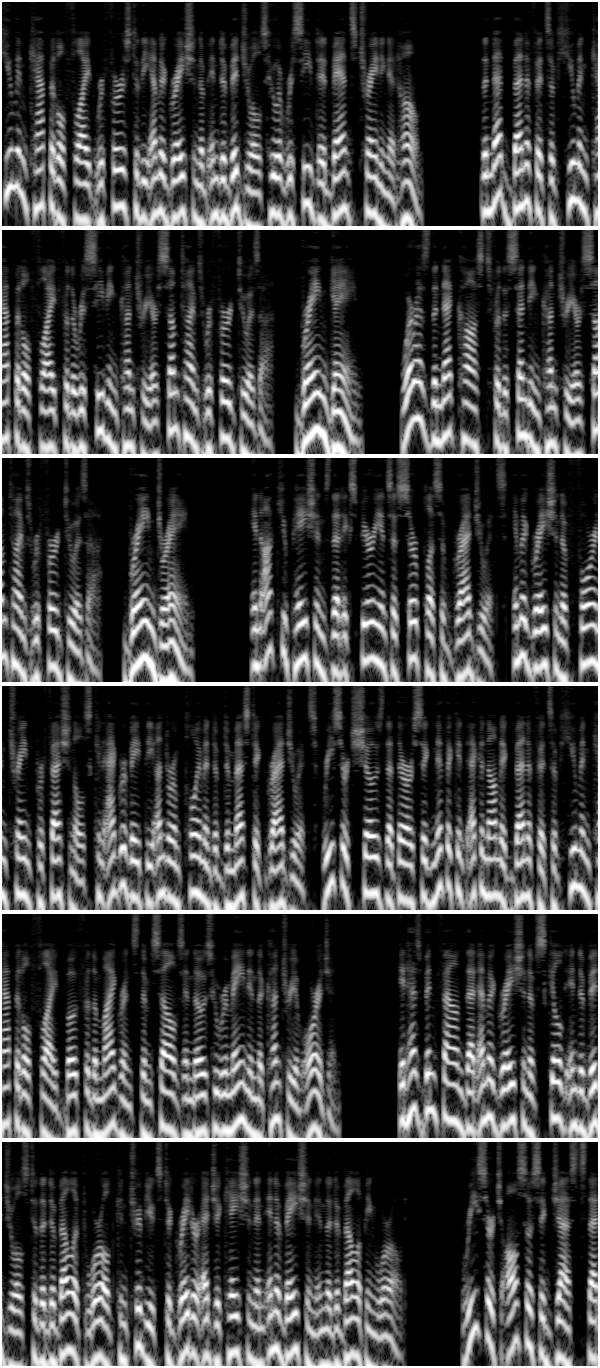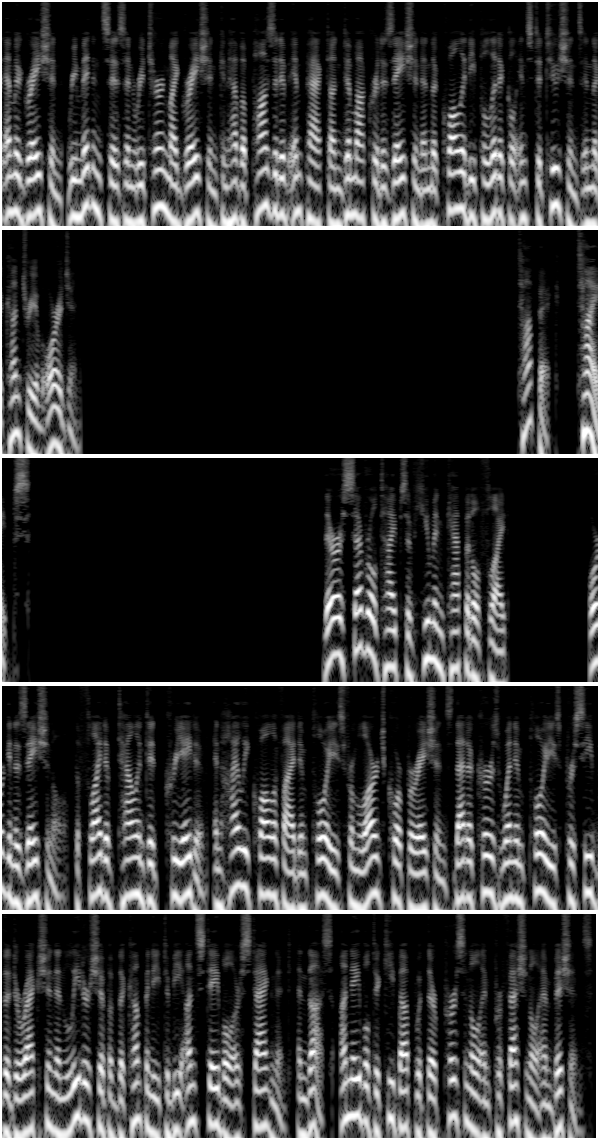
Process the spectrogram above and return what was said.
Human capital flight refers to the emigration of individuals who have received advanced training at home. The net benefits of human capital flight for the receiving country are sometimes referred to as a «brain gain», whereas the net costs for the sending country are sometimes referred to as a «brain drain». In occupations that experience a surplus of graduates, immigration of foreign trained professionals can aggravate the underemployment of domestic graduates. Research shows that there are significant economic benefits of human capital flight both for the migrants themselves and those who remain in the country of origin. It has been found that emigration of skilled individuals to the developed world contributes to greater education and innovation in the developing world. Research also suggests that emigration, remittances and return migration can have a positive impact on democratization and the quality political institutions in the country of origin. Types There are several types of human capital flight Organizational, the flight of talented, creative, and highly qualified employees from large corporations that occurs when employees perceive the direction and leadership of the company to be unstable or stagnant, and thus, unable to keep up with their personal and professional ambitions.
